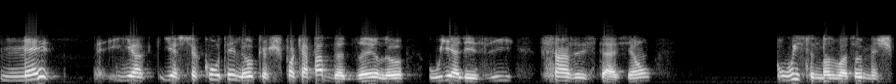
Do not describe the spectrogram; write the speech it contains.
mais il y a, y a ce côté-là que je suis pas capable de dire, là, oui, allez-y, sans hésitation. Oui, c'est une bonne voiture, mais je, manque...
